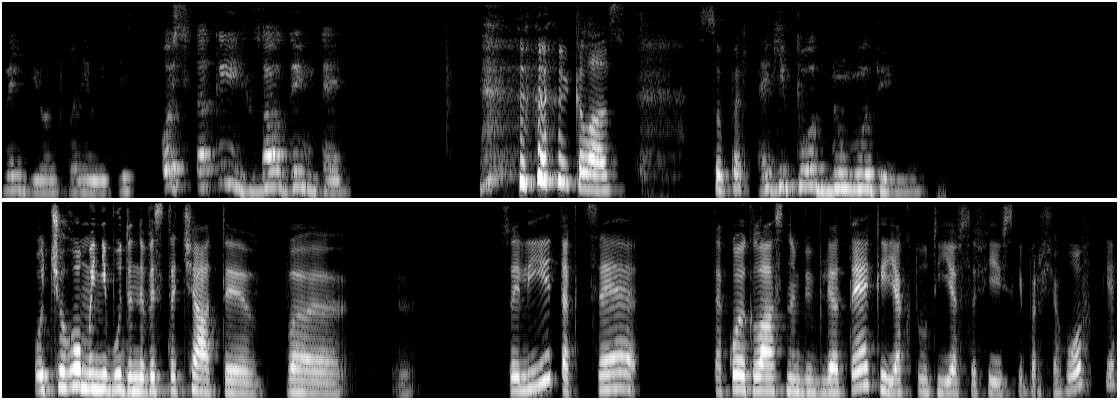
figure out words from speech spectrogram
мільйон подивитись. Ось таких за один день, Клас. Супер. які по одну годину. От чого мені буде не вистачати в е, селі, так це такої класної бібліотеки, як тут є в Софіївській Борщаговці.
